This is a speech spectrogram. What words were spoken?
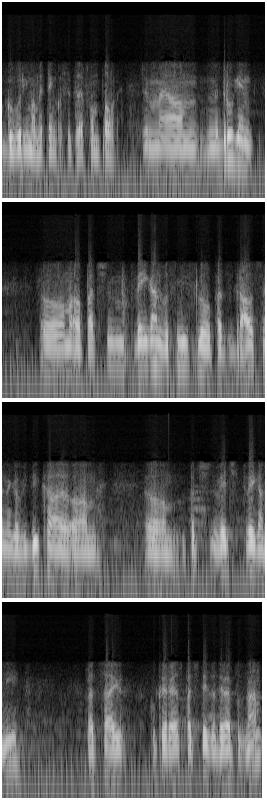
govorimo med tem, ko se telefon polne. Um, med drugim um, pač tvegan v smislu pač zdravstvenega vidika, um, um, pač večjih tvega ni, pač saj, kukaj res pač te zadeve poznam.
